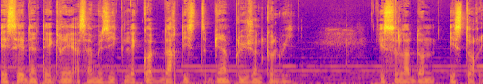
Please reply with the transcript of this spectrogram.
essaie d'intégrer à sa musique les codes d'artistes bien plus jeunes que lui, et cela donne History.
